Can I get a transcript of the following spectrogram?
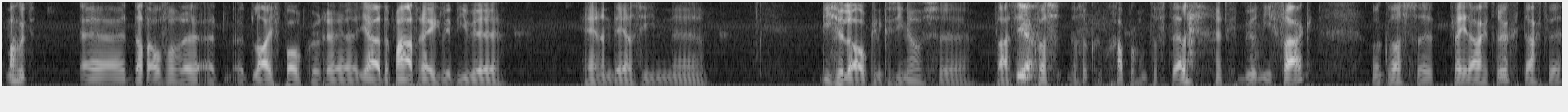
maar goed, dat over het, het live poker. ja, de maatregelen die we her en der zien, die zullen ook in de casino's plaatsvinden. Ja. Ik was, dat is ook grappig om te vertellen. het gebeurt niet vaak. Maar ik was twee dagen terug, dachten we.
